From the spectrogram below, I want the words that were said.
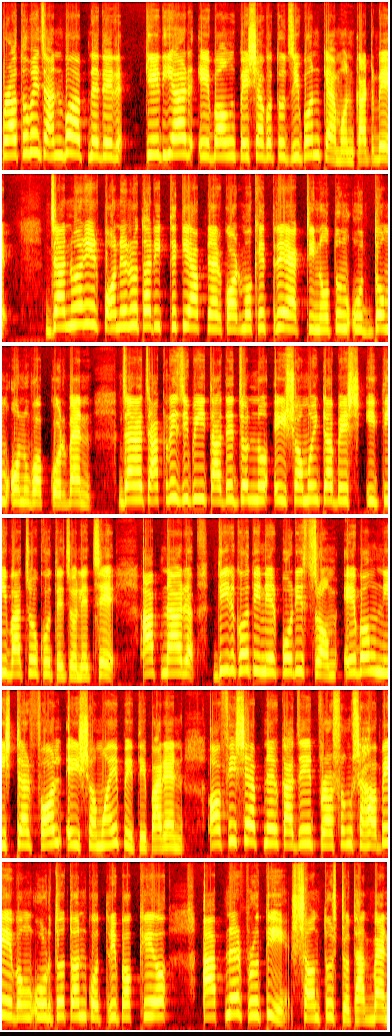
প্রথমে জানব আপনাদের কেরিয়ার এবং পেশাগত জীবন কেমন কাটবে। জানুয়ারির পনেরো তারিখ থেকে আপনার কর্মক্ষেত্রে একটি নতুন উদ্যম অনুভব করবেন। যারা চাকরিজীবী, তাদের জন্য এই সময়টা বেশ ইতিবাচক হতে চলেছে। আপনার দীর্ঘদিনের পরিশ্রম এবং নিষ্ঠার ফল এই সময়ে পেতে পারেন। অফিসে আপনার কাজের প্রশংসা হবে এবং ঊর্ধ্বতন কর্তৃপক্ষেও আপনার প্রতি সন্তুষ্ট থাকবেন।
